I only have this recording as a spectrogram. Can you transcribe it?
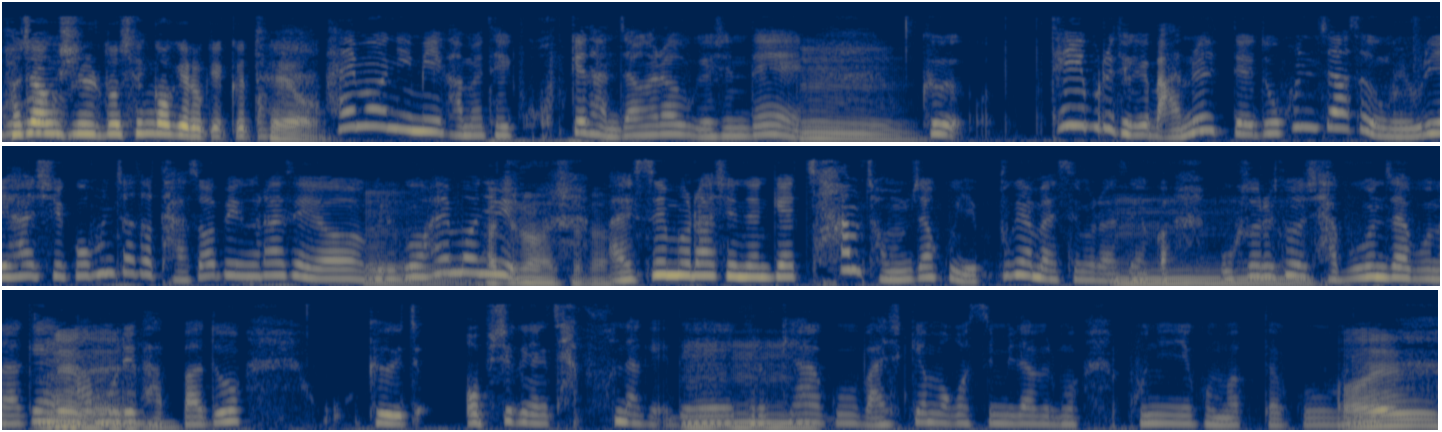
화장실도 생각외로 깨끗해요. 할머님이 가면 되게 곱게 단장을 하고 계신데 음. 그 테이블이 되게 많을 때도 혼자서 요리하시고 혼자서 다 서빙을 하세요. 그리고 음, 할머님이 바지런하셔라. 말씀을 하시는 게 참 점잖고 예쁘게 말씀을 하세요. 그러니까 음. 목소리 톤 자분자분하게 네네. 아무리 바빠도 그 없이 그냥 차분하게 네 음. 그렇게 하고 맛있게 먹었습니다. 그러면 본인이 고맙다고. 아이,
